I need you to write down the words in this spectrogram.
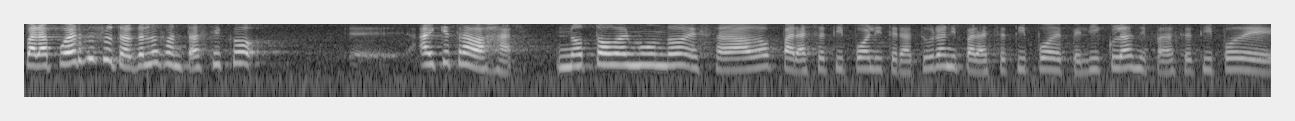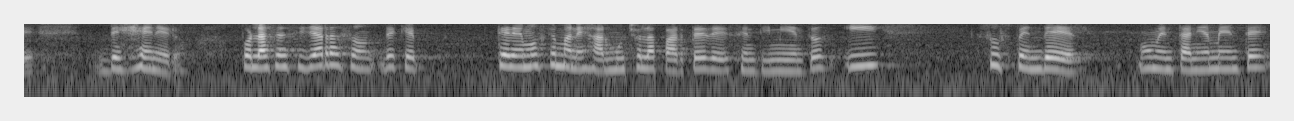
Para poder disfrutar de lo fantástico eh, hay que trabajar. No todo el mundo está dado para ese tipo de literatura, ni para ese tipo de películas, ni para ese tipo de género, por la sencilla razón de que tenemos que manejar mucho la parte de sentimientos y suspender momentáneamente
